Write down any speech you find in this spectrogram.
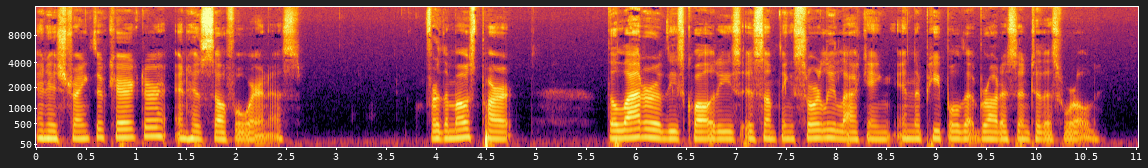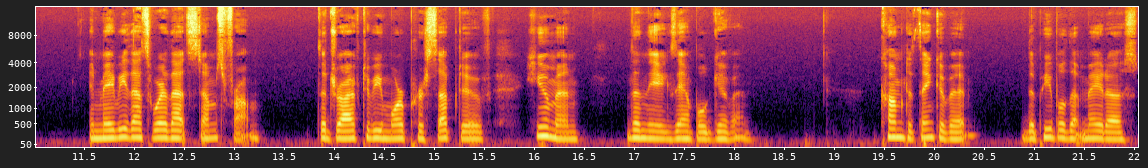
and his strength of character and his self awareness. For the most part, the latter of these qualities is something sorely lacking in the people that brought us into this world. And maybe that's where that stems from the drive to be more perceptive, human, than the example given. Come to think of it, the people that made us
